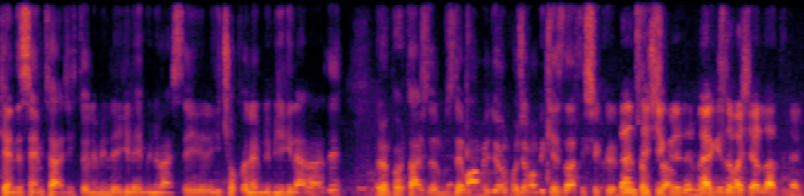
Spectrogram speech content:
Kendisi hem tercih dönemiyle ilgili hem üniversiteyle ilgili çok önemli bilgiler verdi. Röportajlarımız devam ediyor. Hocama bir kez daha teşekkür ederim. Ben Çok teşekkür ederim. Herkese başarılar dilerim.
